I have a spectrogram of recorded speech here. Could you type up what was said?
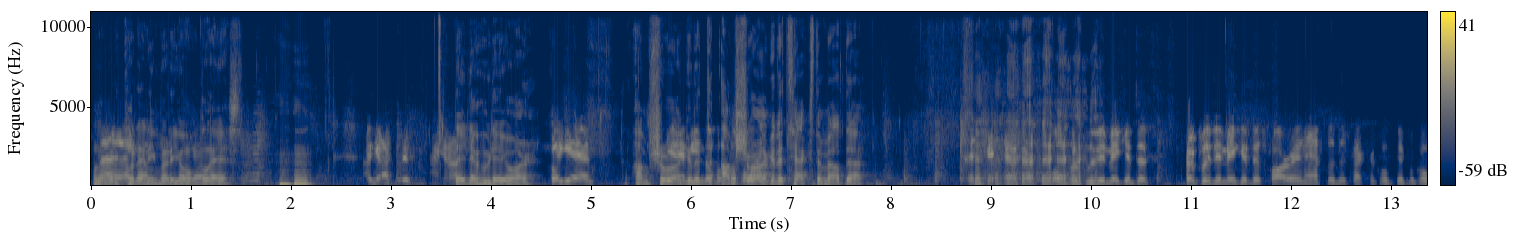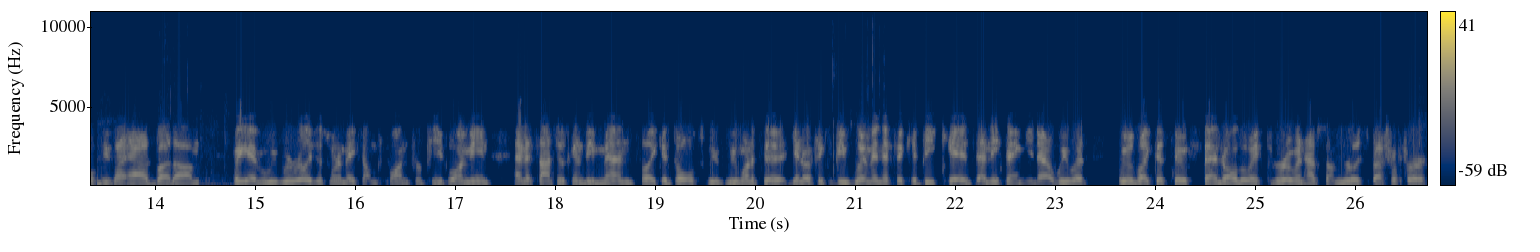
we're not Nah, going I to put got you. anybody I on blast. I got this. I got They you. know who they are. But yeah, I'm sure Yeah, I I get mean, a. the- I'm the sure whole- I get a text about that. well, hopefully they make it this. Hopefully they make it this far in after the technical difficulties I had. But um, but yeah, we, we really just want to make something fun for people. I mean, and it's not just going to be men, like adults. We we wanted to, you know, if it could be women, if it could be kids, anything. You know, we would we would like this to extend all the way through and have something really special for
